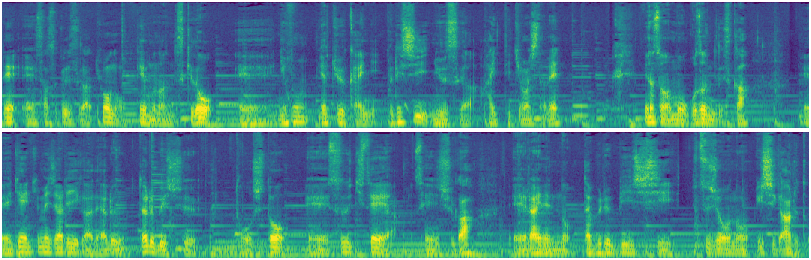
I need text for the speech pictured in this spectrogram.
で、えー、早速ですが今日のテーマなんですけど、えー、日本野球界に嬉しいニュースが入ってきましたね。皆さんはもうご存知ですか、えー、現役メジャーリーガーであるダルビッシュ投手と、え鈴木誠也選手が、え来年の WBC 出場の意思があると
